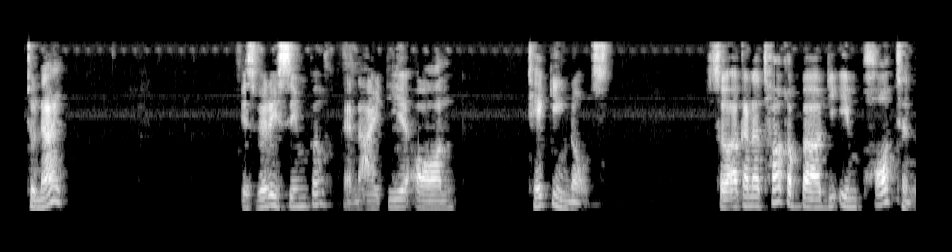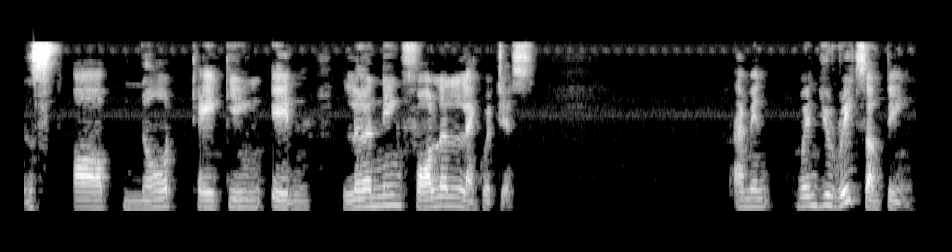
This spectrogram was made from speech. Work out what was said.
tonight it's very simple, an idea on taking notes. So I'm gonna talk about the importance of note taking in learning foreign languages. I mean, when you read something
